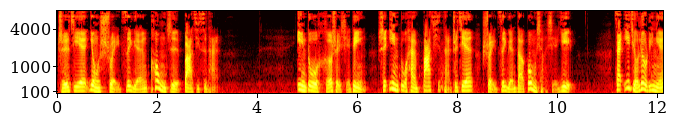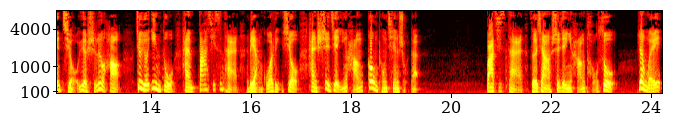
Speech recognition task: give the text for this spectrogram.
直接用水资源控制巴基斯坦。印度河水协定是印度和巴基斯坦之间水资源的共享协议。在一九六零年九月十六号，就由印度和巴基斯坦两国领袖和世界银行共同签署的。巴基斯坦则向世界银行投诉，认为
